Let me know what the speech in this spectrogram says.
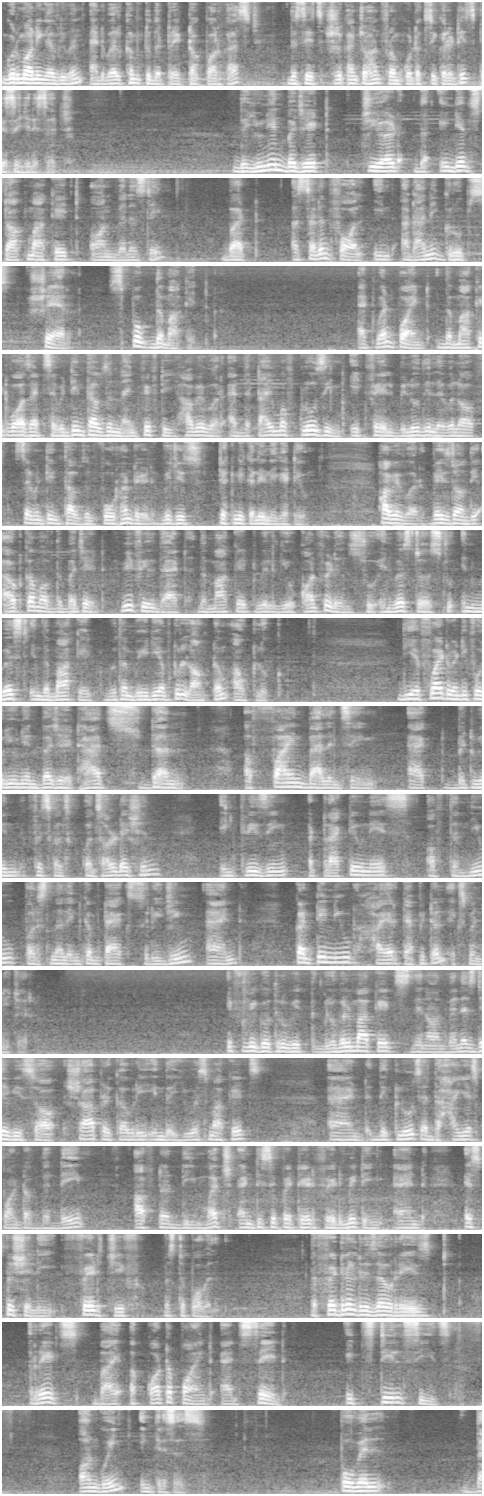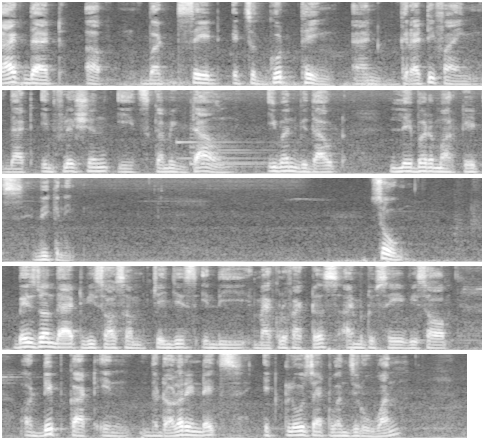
Good morning, everyone, and welcome to the Trade Talk podcast. This is Shrikant Chouhan from Kotak Securities Precision Research. The Union Budget cheered the Indian stock market on Wednesday, but a sudden fall in Adani Group's share spooked the market. At one point, the market was at 17,950. However, at the time of closing, it fell below the level of 17,400, which is technically negative. However, based on the outcome of the budget, we feel that the market will give confidence to investors to invest in the market with a medium to long term outlook. The FY24 Union budget has done a fine balancing act between fiscal consolidation, increasing attractiveness of the new personal income tax regime, and continued higher capital expenditure. If we go through with global markets, then on Wednesday we saw sharp recovery in the US markets and they closed at the highest point of the day after the much anticipated Fed meeting and especially Fed chief Mr. Powell. The Federal Reserve raised rates by a quarter point and said it still sees ongoing increases. Powell backed that up but said it's a good thing and gratifying that inflation is coming down even without labor markets weakening. So, based on that, we saw some changes in the macro factors. I mean to say, we saw a dip cut in the dollar index, it closed at 101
